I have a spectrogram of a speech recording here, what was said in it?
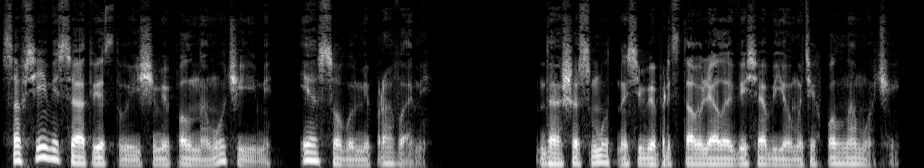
со всеми соответствующими полномочиями и особыми правами. Даша смутно себе представляла весь объем этих полномочий,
